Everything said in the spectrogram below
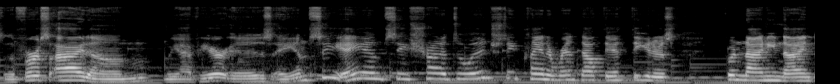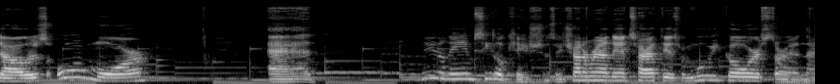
So, the first item we have here is AMC. AMC is trying to do an interesting plan to rent out their theaters for $99 or more at you know the AMC locations. They're trying to rent the entire theaters for moviegoers starting at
